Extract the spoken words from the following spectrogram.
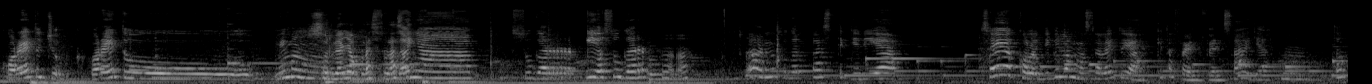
Korea itu Korea itu memang Surganya plas- plastik. surganya sugar iya sugar Heeh. anu sugar plastik jadi ya saya kalau dibilang masalah itu ya kita fan fan saja Hmm. toh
